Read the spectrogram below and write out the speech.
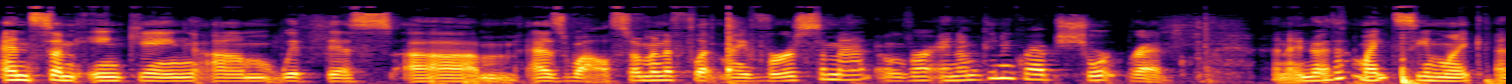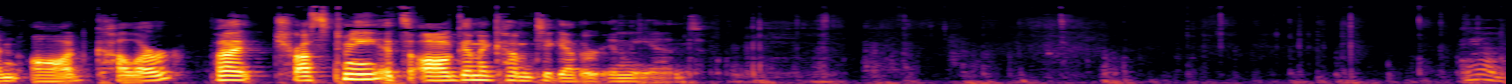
and some inking um, with this um, as well. So I'm going to flip my Versamat over and I'm going to grab shortbread. And I know that might seem like an odd color, but trust me, it's all going to come together in the end. All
